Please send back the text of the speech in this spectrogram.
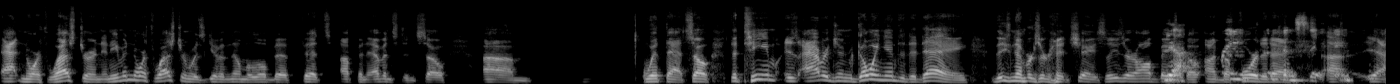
at Northwestern, and even Northwestern was giving them a little bit of fits up in Evanston. So um with that. So the team is averaging going into today. These numbers are going to change. So these are all based yeah, on before today. Uh, yeah,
